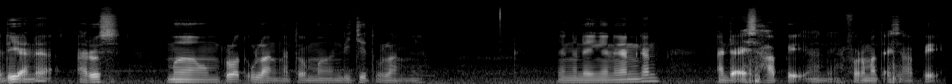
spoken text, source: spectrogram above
Jadi Anda harus memplot ulang atau mendigit ulang ya. Yang Anda inginkan kan ada SHP, format SHP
